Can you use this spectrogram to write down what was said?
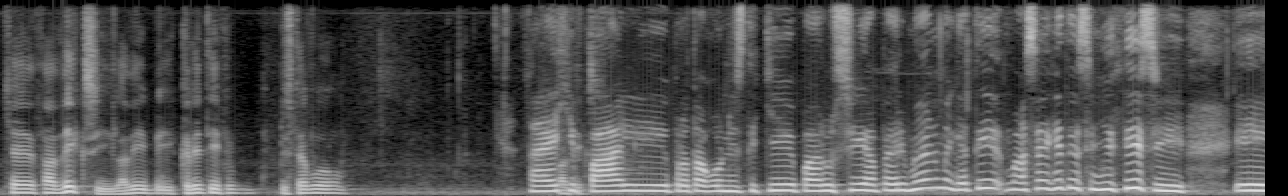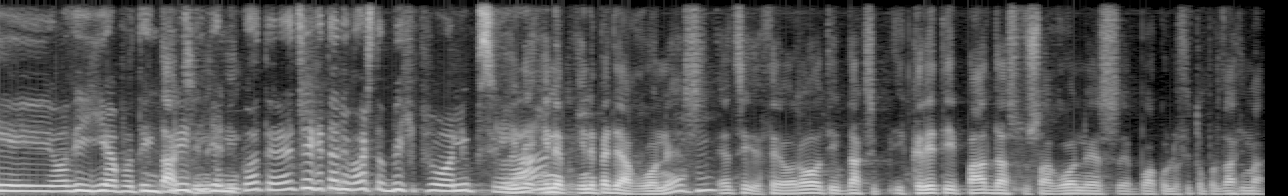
και θα δείξει. Δηλαδή η Κρήτη πιστεύω θα έχει πάλι πρωταγωνιστική παρουσία, περιμένουμε, γιατί μας έχετε συνηθίσει η οδηγία από την εντάξει, Κρήτη είναι, γενικότερα, έτσι, έχετε ανεβάσει τον πύχη πολύ ψηλά. Είναι, είναι, είναι πέντε αγώνες, έτσι, θεωρώ ότι εντάξει, η Κρήτη πάντα στους αγώνες που ακολουθεί το πρωτάθλημα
